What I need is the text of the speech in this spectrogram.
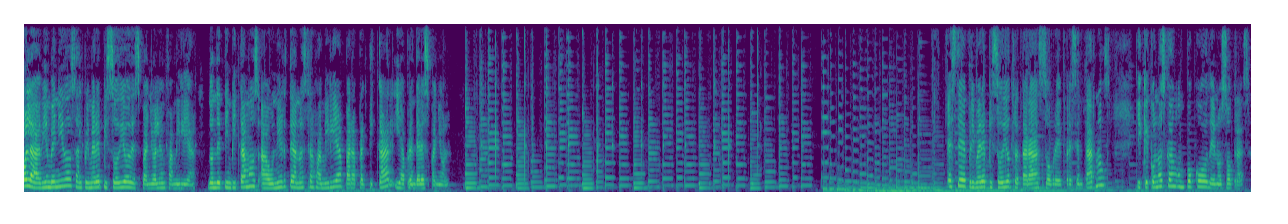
Hola, bienvenidos al primer episodio de Español en Familia, donde te invitamos a unirte a nuestra familia para practicar y aprender español. Este primer episodio tratará sobre presentarnos y que conozcan un poco de nosotras.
